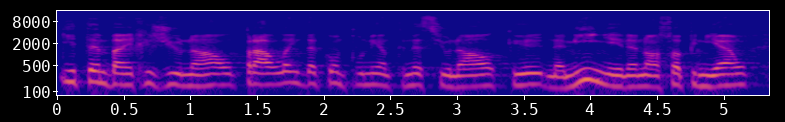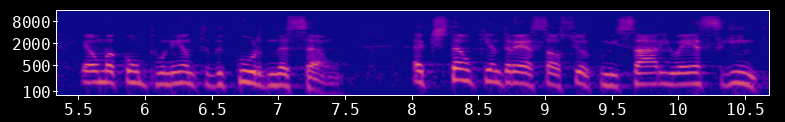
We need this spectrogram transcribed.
e também regional, para além da componente nacional, que, na minha e na nossa opinião, é uma componente de coordenação. A questão que endereça ao Sr. Comissário é a seguinte.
